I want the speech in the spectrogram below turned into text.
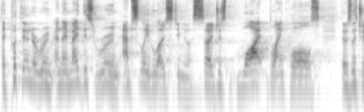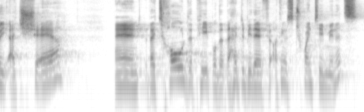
they put them in a room and they made this room absolutely low stimulus. So, just white blank walls. There was literally a chair and they told the people that they had to be there for, I think it was 20 minutes.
